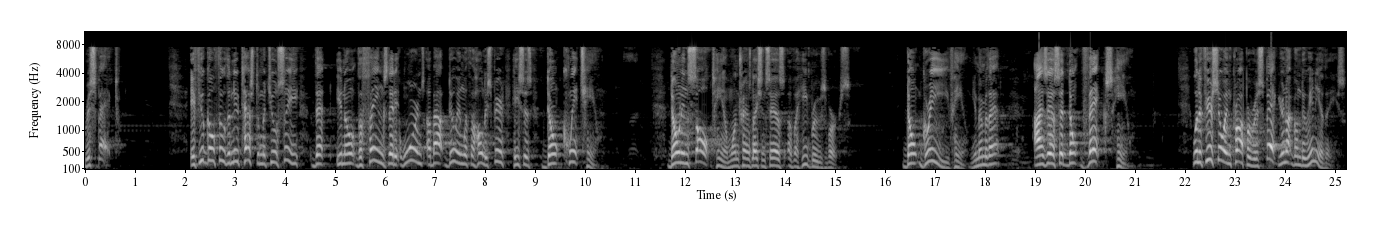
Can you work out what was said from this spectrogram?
respect. If you go through the New Testament, you'll see that, you know, the things that it warns about doing with the Holy Spirit, He says, don't quench Him. Don't insult Him, one translation says of a Hebrews verse. Don't grieve Him. You remember that? Isaiah said, don't vex Him. Well, if you're showing proper respect, you're not going to do any of these.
